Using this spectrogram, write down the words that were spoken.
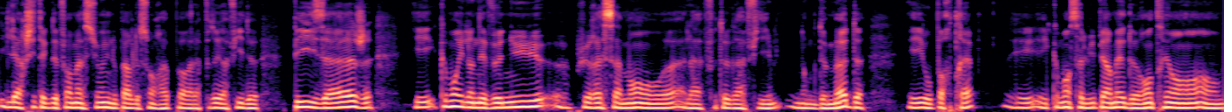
il est architecte de formation, il nous parle de son rapport à la photographie de paysage et comment il en est venu euh, plus récemment à la photographie donc de mode et au portrait et, comment ça lui permet de rentrer en,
